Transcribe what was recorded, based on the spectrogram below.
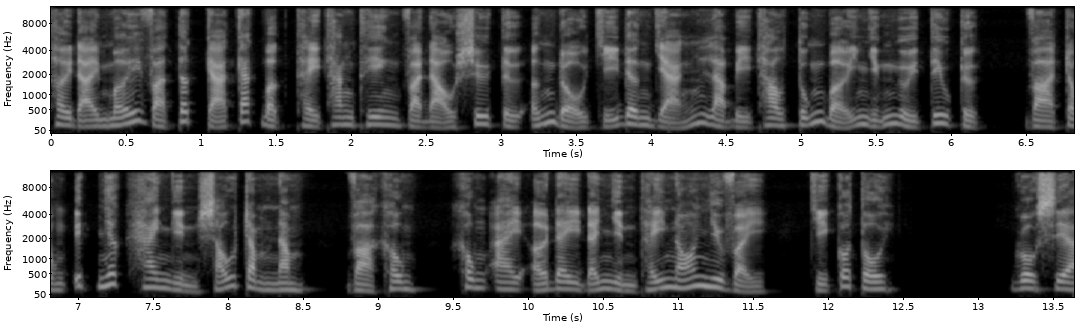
Thời đại mới và tất cả các bậc thầy thăng thiên và đạo sư từ Ấn Độ chỉ đơn giản là bị thao túng bởi những người tiêu cực, và trong ít nhất 2.600 năm, và không, không ai ở đây đã nhìn thấy nó như vậy, chỉ có tôi. Gosia,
